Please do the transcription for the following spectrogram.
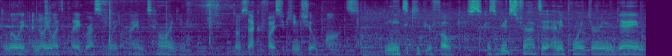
And Lily, I know you like to play aggressively. but I am telling you, don't sacrifice your king shield pawns. You need to keep your focus, because if you're distracted at any point during the game,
